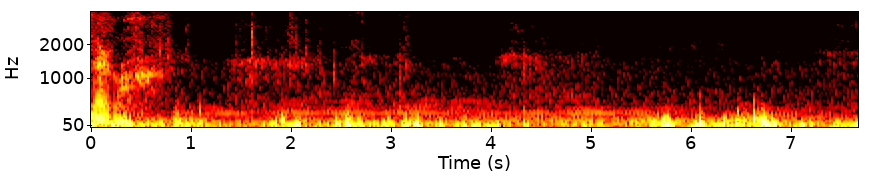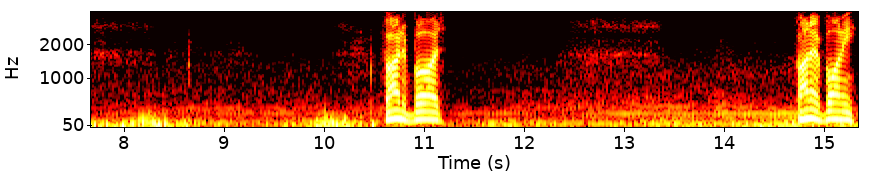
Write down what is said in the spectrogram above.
Circle. Find it, bud. Find it, bunny.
